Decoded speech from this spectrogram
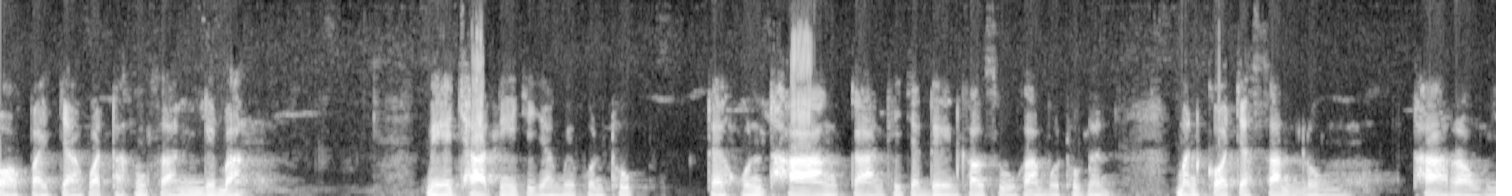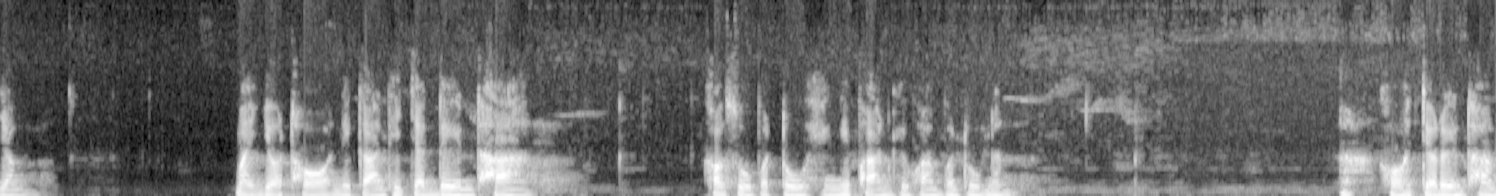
ออกไปจากวัฏสงสารได้บ้างแม้ชาตินี้จะยังไม่พ้นทุกข์แต่หนทางการที่จะเดินเข้าสู่ความพ้นทุกข์นั้น มันก็จะสั้นลง ถ้าเรายังไม่ย่อท้อในการที่จะเดินทาง เข้าสู่ประตูแห่งนิพพานคือความพ้นทุกข์นั้น ขอเจริญธรรม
